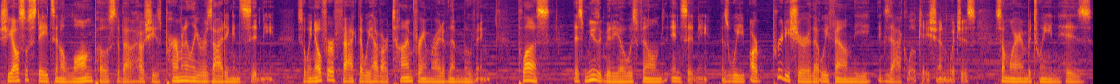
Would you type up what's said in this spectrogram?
She also states in a long post about how she is permanently residing in Sydney, so we know for a fact that we have our time frame right of them moving. Plus, this music video was filmed in Sydney, as we are pretty sure that we found the exact location, which is somewhere in between his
